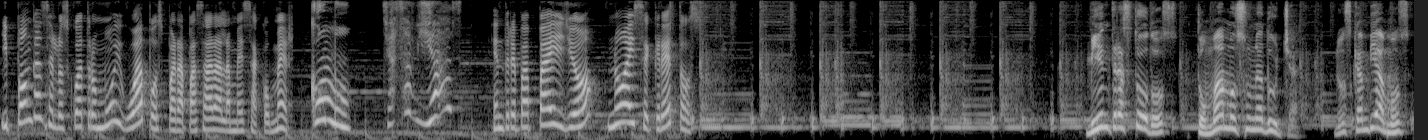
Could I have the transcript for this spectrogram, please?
y pónganse los cuatro muy guapos para pasar a la mesa a comer. ¿Cómo? ¿Ya sabías? Entre papá y yo no hay secretos. Mientras todos tomamos una ducha, nos cambiamos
